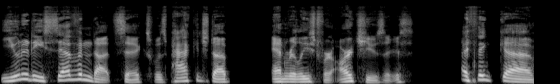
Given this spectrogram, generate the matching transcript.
Unity 7.6 was packaged up and released for Arch users. I think, uh,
